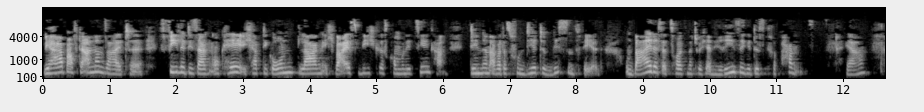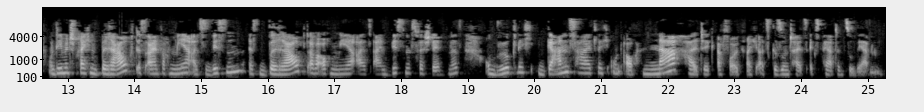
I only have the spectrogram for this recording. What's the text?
Wir haben auf der anderen Seite viele, die sagen, okay, ich habe die Grundlagen, ich weiß, wie ich das kommunizieren kann, denen dann aber das fundierte Wissen fehlt. Und beides erzeugt natürlich eine riesige Diskrepanz. Ja, und dementsprechend braucht es einfach mehr als Wissen. Es braucht aber auch mehr als ein Businessverständnis, um wirklich ganzheitlich und auch nachhaltig erfolgreich als Gesundheitsexpertin zu werden.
